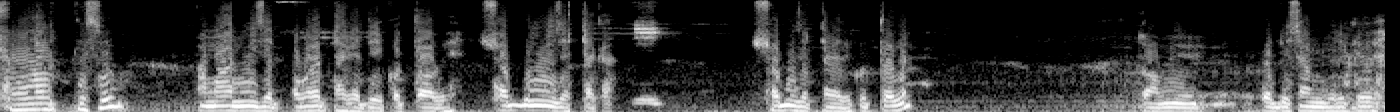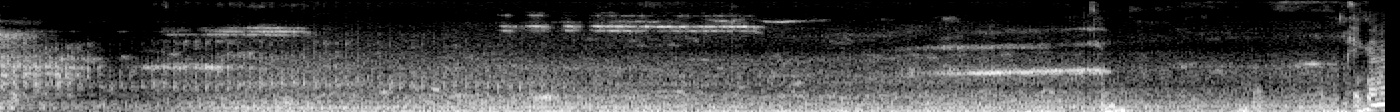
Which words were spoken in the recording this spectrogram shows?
সব কিছু আমার নিজের পকেটের টাকা দিয়ে করতে হবে। সবগুলো নিজের টাকা। সব নিজের টাকা দিয়ে করতে হবে। তো আমি আমাদেরকে এখানে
